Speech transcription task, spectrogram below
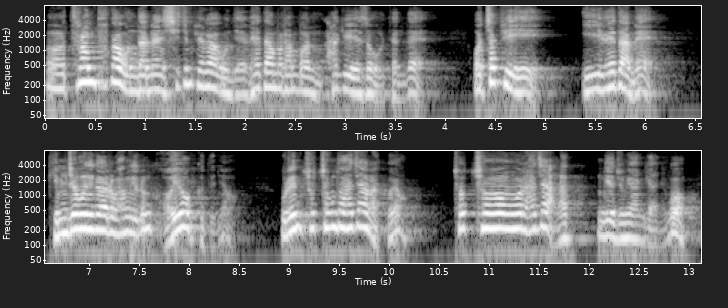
어, 트럼프가 온다면 시진핑하고 이제 회담을 한번 하기 위해서 올 텐데 어차피 이 회담에 김정은이 갈 확률은 거의 없거든요. 우리는 초청도 하지 않았고요. 초청을 하지 않았는 게 중요한 게 아니고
